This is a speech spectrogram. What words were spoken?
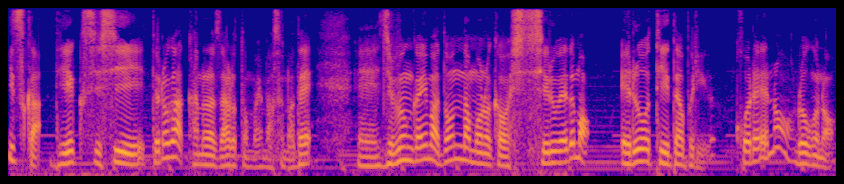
いつか DXCC というのが必ずあると思いますので、えー、自分が今どんなものかを知る上でも LOTW これのログの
